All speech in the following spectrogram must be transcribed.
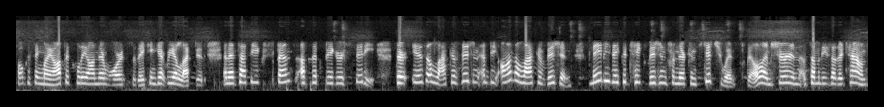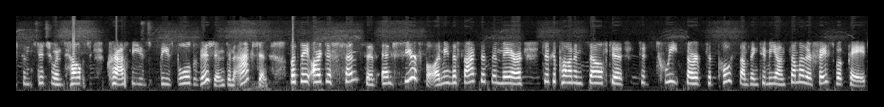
focusing myopically on their wards so they can get reelected, and it's at the expense of the bigger city. There is a lack of vision, and beyond the lack of vision, maybe they could take vision from their constituents. Bill, I'm sure in some of these other towns, constituents helped craft these these bold visions and action, but they are defensive and fearful. I mean, the fact that the mayor took upon himself to, to tweet or to post something to me on some other Facebook page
